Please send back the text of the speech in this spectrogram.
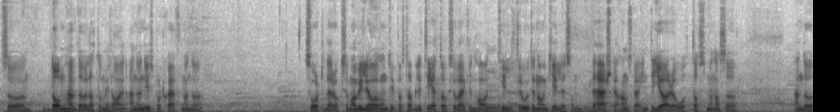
Så de hävdar väl att de vill ha en, ännu en ny sportchef men då... Svårt det där också. Man vill ju ha någon typ av stabilitet också, verkligen ha Mm. tilltro till någon kille som det här ska, han ska inte göra åt oss men alltså ändå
